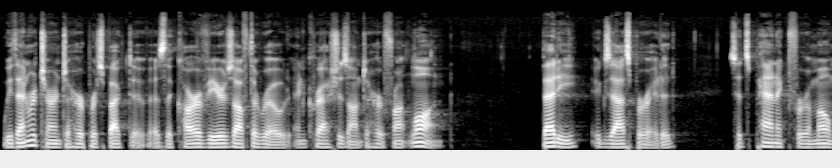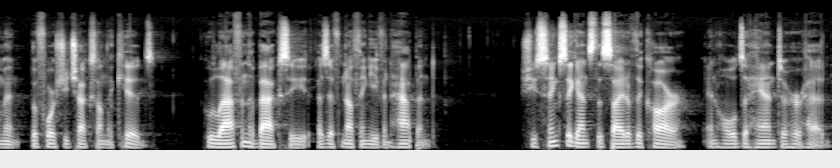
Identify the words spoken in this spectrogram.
We then return to her perspective as the car veers off the road and crashes onto her front lawn. Betty, exasperated, sits panicked for a moment before she checks on the kids, who laugh in the back seat as if nothing even happened. She sinks against the side of the car and holds a hand to her head.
